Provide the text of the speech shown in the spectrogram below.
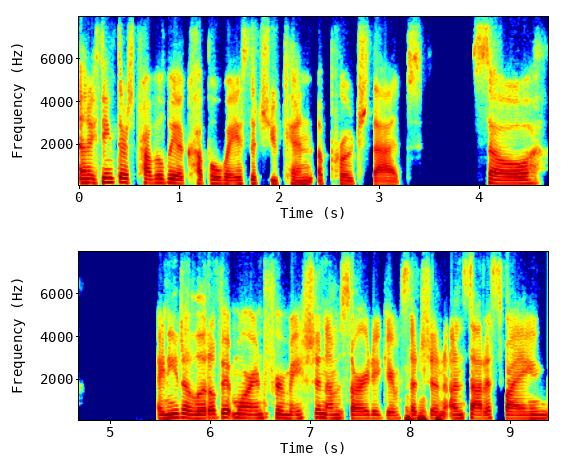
And I think there's probably a couple ways that you can approach that. So I need a little bit more information. I'm sorry to give such an unsatisfying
